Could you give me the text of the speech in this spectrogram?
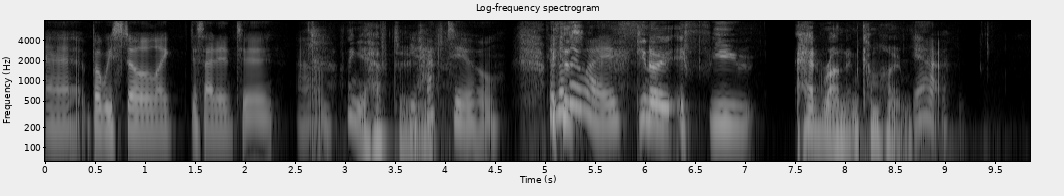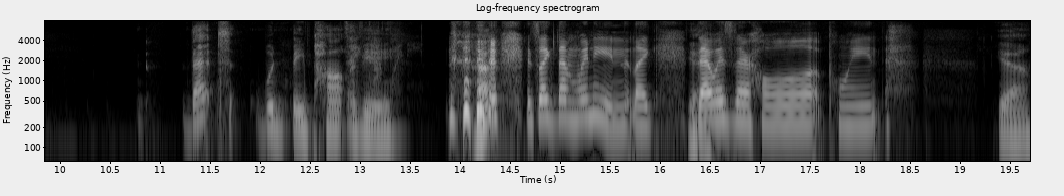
uh, but we still like decided to, um, I think you have to. you have to, because otherwise, you know if you had run and come home, yeah. That would be part of you. Huh? it's like them winning. Like Yeah. that was their whole point. yeah.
